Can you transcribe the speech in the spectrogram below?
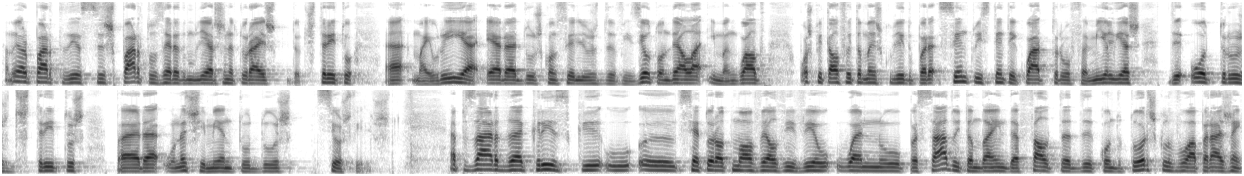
A maior parte desses partos era de mulheres naturais do distrito. A maioria era dos conselhos de Viseu, Tondela e Mangualde. O hospital foi também escolhido para 174 famílias de outros distritos para o nascimento dos seus filhos. Apesar da crise que o uh, setor automóvel viveu o ano passado e também da falta de condutores que levou à paragem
